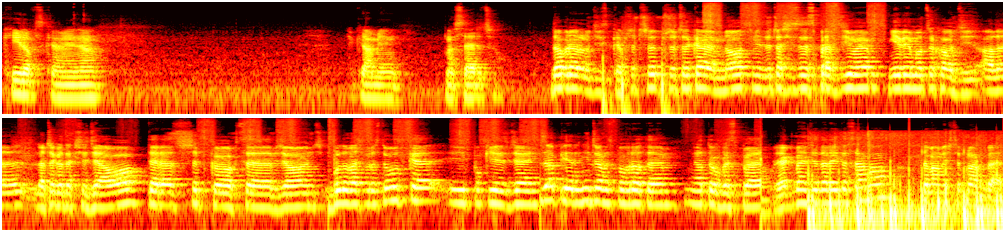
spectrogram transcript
Kilo z kamienia. I kamień na sercu. Dobra ludziska, przecze- przeczekałem noc, w międzyczasie sobie sprawdziłem, nie wiem o co chodzi, ale dlaczego tak się działo. Teraz szybko chcę wziąć, budować po prostu łódkę i póki jest dzień, zapierniczam z powrotem na tą wyspę. Jak będzie dalej to samo, to mam jeszcze plan B.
